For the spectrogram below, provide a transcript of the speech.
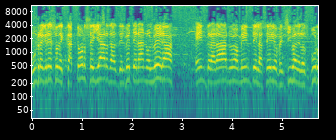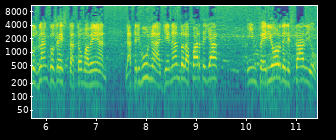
Un regreso de 14 yardas del veterano Olvera. Entrará nuevamente la serie ofensiva de los burros blancos. Esta toma, vean. La tribuna llenando la parte ya inferior del estadio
